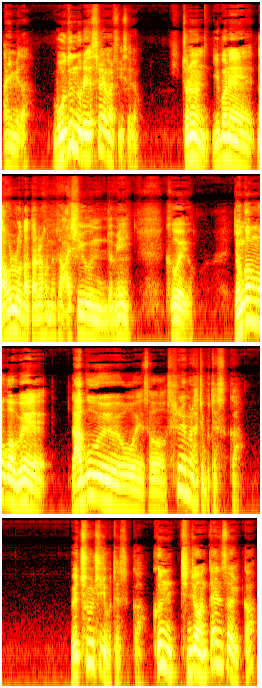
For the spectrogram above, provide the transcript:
아닙니다. 모든 노래에 슬램 할 수 있어요. 저는 이번에 나홀로 나다를 하면서 아쉬운 점이 그거예요. 영광모가 왜 라구에서 슬램을 하지 못했을까? 왜 춤을 추지 못했을까? 그건 진정한 댄서일까?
